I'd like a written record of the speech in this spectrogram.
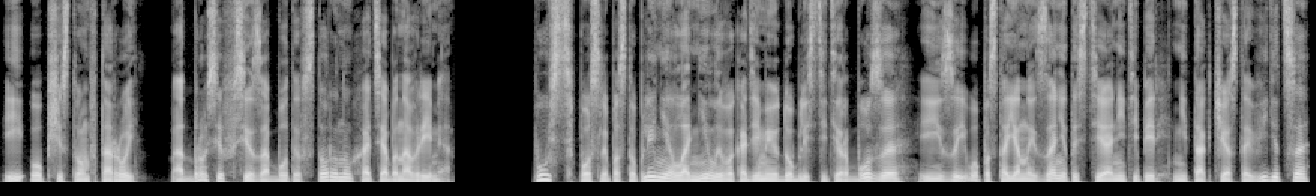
и обществом второй, отбросив все заботы в сторону хотя бы на время. Пусть после поступления Ланилы в Академию доблести Тербоза и из-за его постоянной занятости они теперь не так часто видятся,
